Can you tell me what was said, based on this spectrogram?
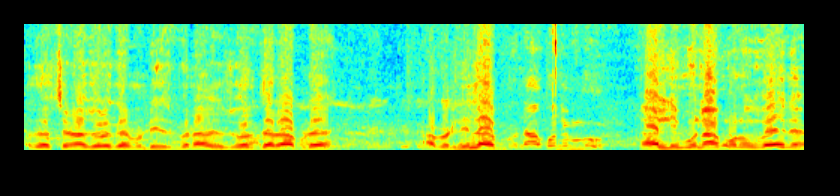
અત્યારે સણા જોડકારમાં ડીશ બનાવે છે, જોરદાર આપણે. આપણે લીલા નાખો લીંબુ. હા લીંબુ નાખવાનું હોય ને.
